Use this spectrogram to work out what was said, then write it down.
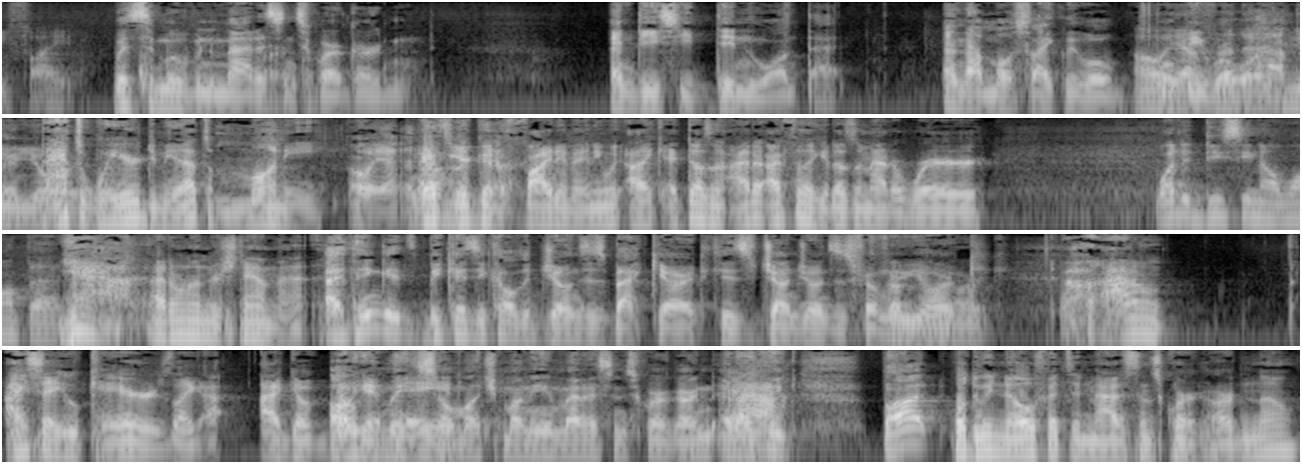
OSP fight. Was to move him to Madison Square Garden, and DC didn't want that, and that most likely will, Oh, will yeah, be what will happen. That's weird to me. That's money. Oh, yeah, and if you're going to fight him anyway, like it doesn't. I, I feel like it doesn't matter where. Why did DC not want that? Yeah, I don't understand that. I think it's because he called it Jones's backyard because Jon Jones is from, From New York. I don't. I say who cares? Like I, I go go Oh, get makes paid. so much money in Madison Square Garden, and Yeah. I think, but Well, do we know if it's in Madison Square Garden though?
